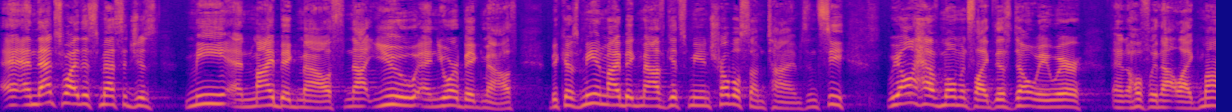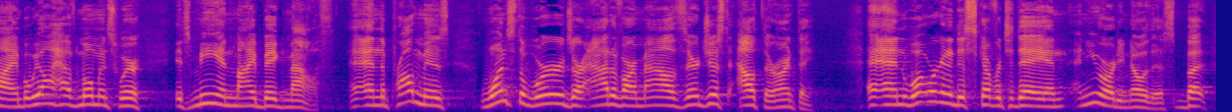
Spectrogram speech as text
And that's why this message is me and my big mouth, not you and your big mouth, because me and my big mouth gets me in trouble sometimes. And see, we all have moments like this, don't we? Where, and hopefully not like mine, but we all have moments where it's me and my big mouth. And the problem is, once the words are out of our mouths, they're just out there, aren't they? And what we're going to discover today, and, and you already know this, but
